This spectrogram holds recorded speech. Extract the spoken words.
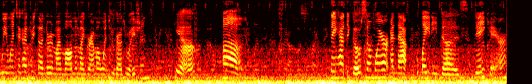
we went to Country Thunder and my mom and my grandma went to a graduation? Yeah. Um, they had to go somewhere, and that lady does daycare.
